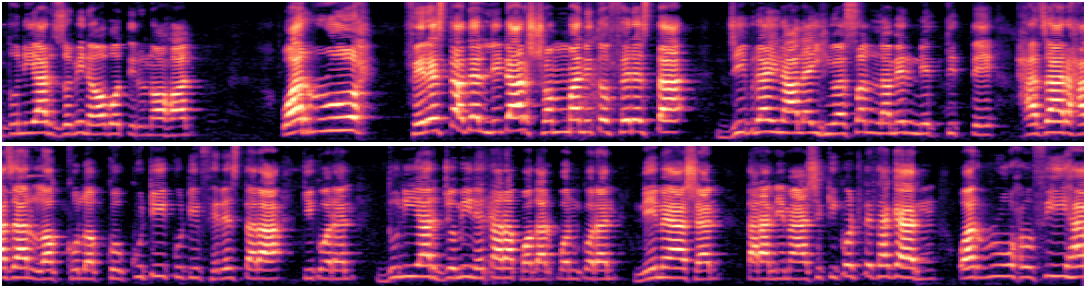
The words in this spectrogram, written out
দুনিয়ার জমিনে অবতীর্ণ হন। ওয়ার রূহ, ফেরেশতাদের লিডার সম্মানিত ফেরেশতা জিব্রাইল আলাইহি ওয়াসাল্লামের নেতৃত্বে হাজার হাজার লক্ষ লক্ষ কোটি কোটি ফেরেশতারা কি করেন? দুনিয়ার জমিনে তারা পদার্পণ করেন, নেমে আসেন। তারা নেমে আসে কি করতে থাকেন? রূহু ফিহা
